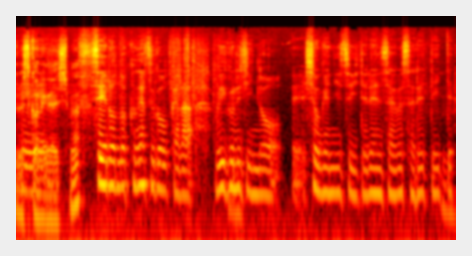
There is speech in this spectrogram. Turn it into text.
ろしくお願いします。えー、正論の9月号からウイグル人の証言について連載をされていて、うん、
